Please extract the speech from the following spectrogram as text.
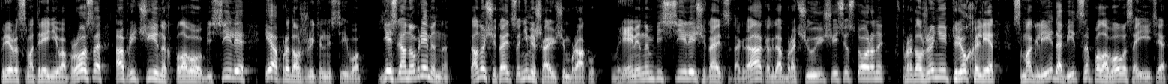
при рассмотрении вопроса о причинах полового бессилия и о продолжительности его. Если оно временно, то оно считается не мешающим браку. Временным бессилие считается тогда, когда брачующиеся стороны в продолжении трех лет смогли добиться полового соития,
